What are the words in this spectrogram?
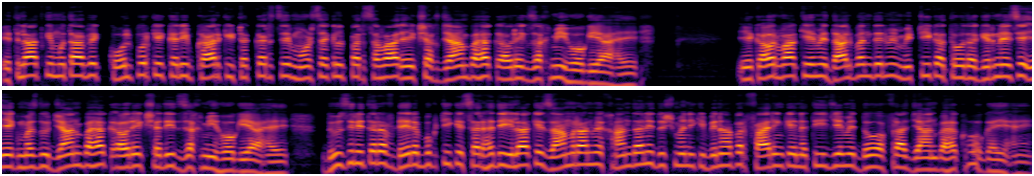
اطلاعات کے مطابق کولپور کے قریب کار کی ٹکر سے موٹر سائیکل پر سوار ایک شخص جان بحق اور ایک زخمی ہو گیا ہے۔ ایک اور واقعے میں دال بندر میں مٹی کا تودا گرنے سے ایک مزدور جان بحق اور ایک شدید زخمی ہو گیا ہے۔ دوسری طرف ڈیر بگٹی کے سرحدی علاقے زامران میں خاندانی دشمنی کی بنا پر فائرنگ کے نتیجے میں دو افراد جان بحق ہو گئے ہیں۔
